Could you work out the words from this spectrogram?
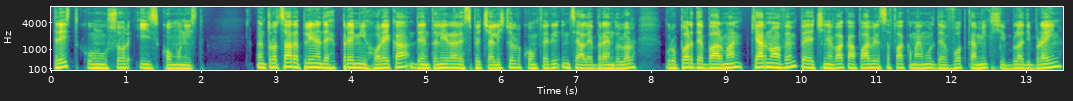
trist cu un ușor iz comunist. Într-o țară plină de premii Horeca, de întâlniri ale specialiștilor, conferințe ale brandurilor, grupări de barman, chiar nu avem pe cineva capabil să facă mai mult de vodka mix și Bloody Brain?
